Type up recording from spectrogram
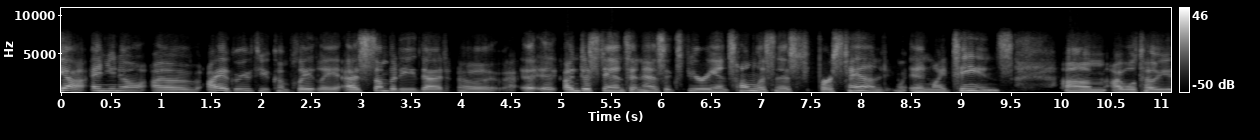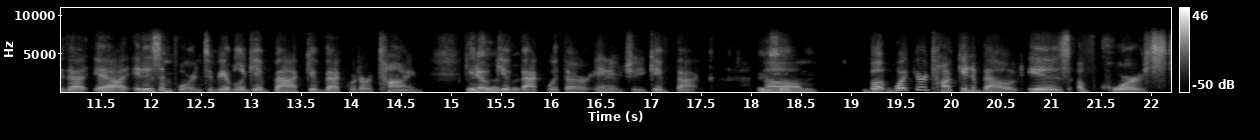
Yeah, and you know, uh, I agree with you completely. As somebody that uh, understands and has experienced homelessness firsthand in my teens, um, I will tell you that yeah, it is important to be able to give back, give back with our time, you exactly. know, give back with our energy, give back. Exactly. Um, but what you're talking about is, of course,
